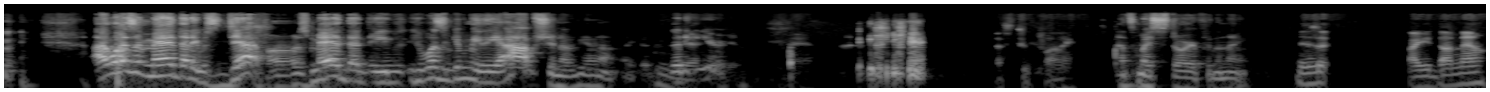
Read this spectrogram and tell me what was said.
I wasn't mad that he was deaf. I was mad that he, he wasn't giving me the option of you know like a good Yeah. ear. Yeah. That's too funny. That's my story for the night. Is it? Are you done now?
